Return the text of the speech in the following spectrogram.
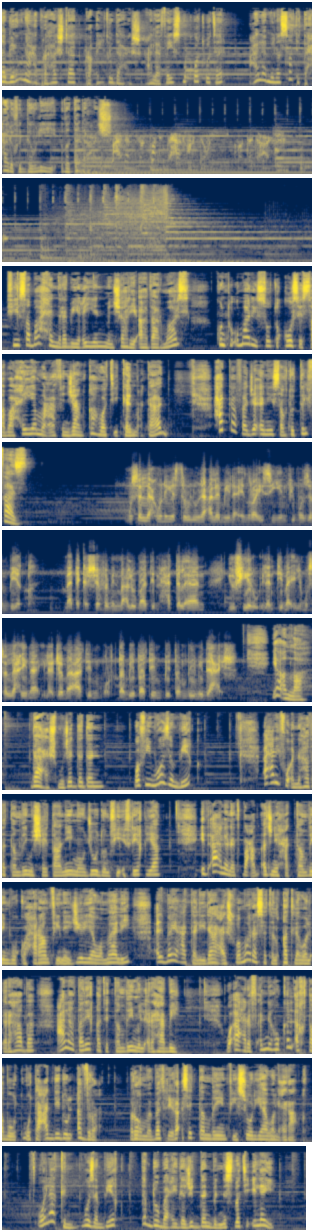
تابعونا عبر هاشتاغ رأيت داعش على فيسبوك وتويتر على منصات التحالف الدولي ضد داعش. في صباح ربيعي من شهر آذار مارس كنت أمارس طقوسي الصباحية مع فنجان قهوتي كالمعتاد حتى فاجأني صوت التلفاز. مسلحون يستولون على ميناء رئيسي في موزمبيق. ما تكشف من معلومات حتى الآن يشير إلى انتماء المسلحين إلى جماعة مرتبطة بتنظيم داعش. يا الله داعش مجددا وفي موزمبيق؟ أعرف أن هذا التنظيم الشيطاني موجود في إفريقيا إذ أعلنت بعض أجنحة تنظيم بوكو حرام في نيجيريا ومالي البيعة لداعش ومارست القتل والإرهاب على طريقة التنظيم الإرهابي. وأعرف أنه كالأخطبوط متعدد الأذرع. رغم بثر رأس التنظيم في سوريا والعراق. ولكن موزمبيق تبدو بعيدة جدا بالنسبة إلي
